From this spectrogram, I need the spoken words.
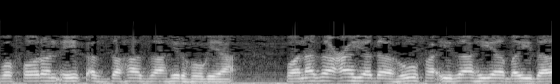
وہ فوراً ایک ازدہا ظاہر ہو گیا۔ وہ نزا فضاحیہ بیدا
